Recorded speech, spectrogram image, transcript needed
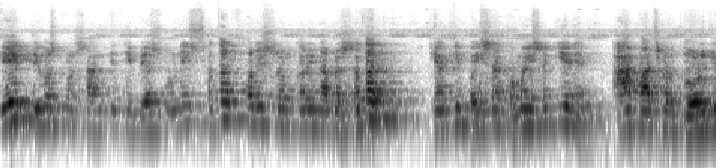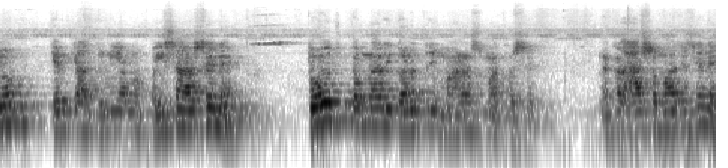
એક દિવસ પણ શાંતિથી બેસવું નહીં, સતત પરિશ્રમ કરીને આપણે સતત ક્યાંથી પૈસા કમાઈ શકીએ ને, આ પાછળ દોડજો. કેમ કે આ દુનિયામાં પૈસા હશે ને, તો જ તમારી ગણતરી માણસમાં થશે. નકર આ સમાજ છે ને,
